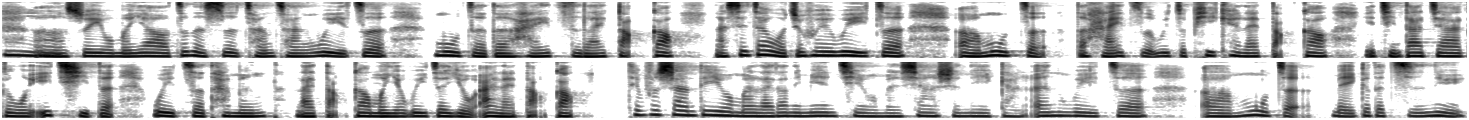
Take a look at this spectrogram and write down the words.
嗯、所以我们要真的是常常为这牧者的孩子来祷告。那现在我就会为这呃牧者。的孩子为着 PK 来祷告，也请大家跟我一起的为着他们来祷告，我们也为着有爱来祷告。天父上帝，我们来到你面前，我们向神你感恩，为着呃牧者每个的子女，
